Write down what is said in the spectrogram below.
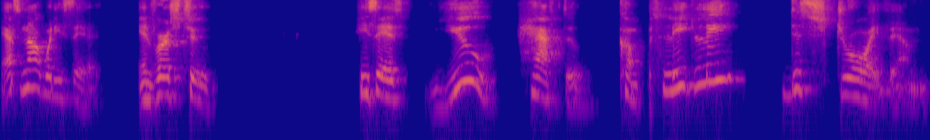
That's not what he said in verse 2. He says, You have to completely destroy them.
